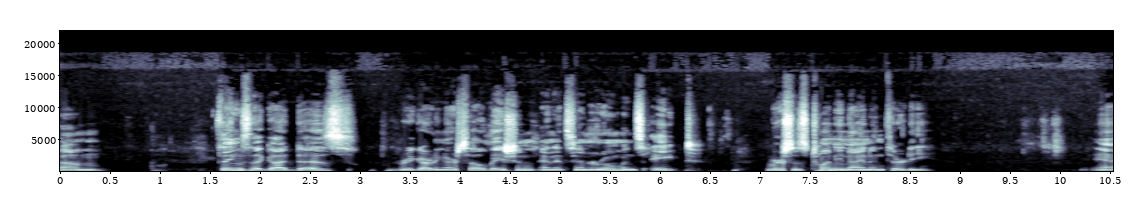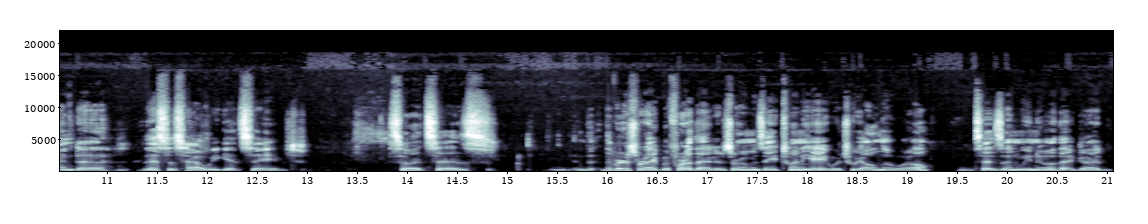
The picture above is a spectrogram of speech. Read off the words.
um, things that God does regarding our salvation, and it's in Romans eight, verses twenty nine and thirty. And uh, this is how we get saved. So it says, the verse right before that is Romans eight twenty eight, which we all know well. It says, "And we know that God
